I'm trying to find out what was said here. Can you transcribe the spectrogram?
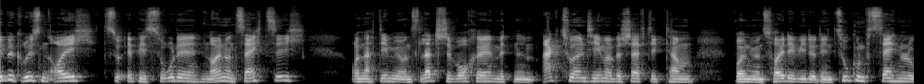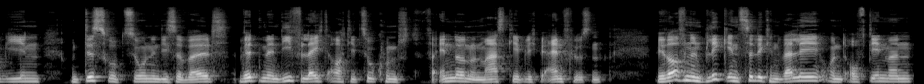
Wir begrüßen euch zu Episode 69 und nachdem wir uns letzte Woche mit einem aktuellen Thema beschäftigt haben, wollen wir uns heute wieder den Zukunftstechnologien und Disruptionen dieser Welt widmen, die vielleicht auch die Zukunft verändern und maßgeblich beeinflussen. Wir werfen einen Blick in Silicon Valley und auf den man,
